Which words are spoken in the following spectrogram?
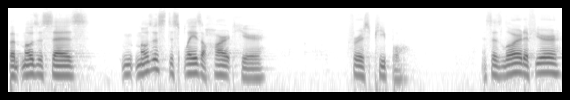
But Moses says, Moses displays a heart here for his people. It says, Lord, if you're,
